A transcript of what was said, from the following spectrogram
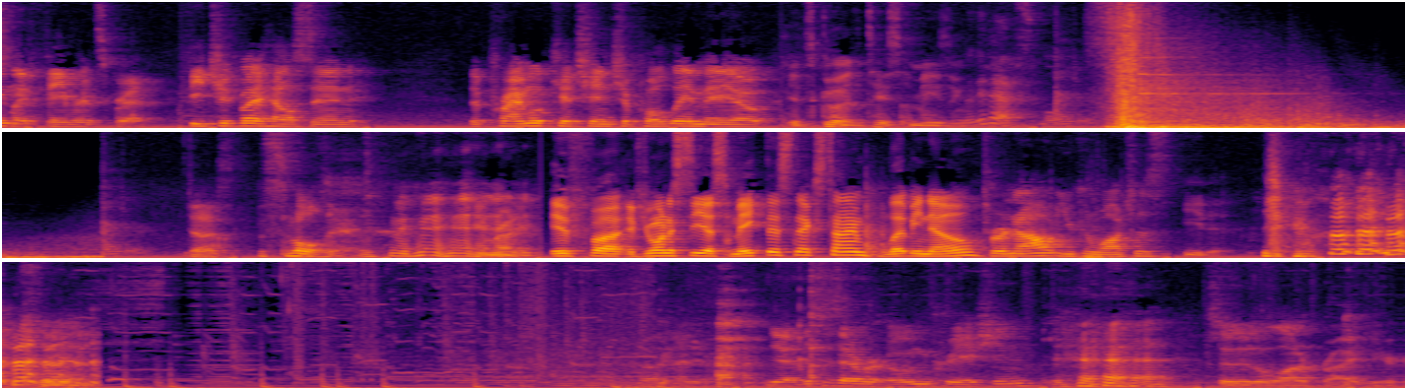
This? my favorite spread. Featured by Helson, the Primal Kitchen Chipotle Mayo. It's good. It tastes amazing. Look at that smolder. Does the smolder. I'm ready. If uh, if you want to see us make this next time, let me know. For now, you can watch us eat it. So yeah. Yeah, this is our own creation. So there's a lot of pride here.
